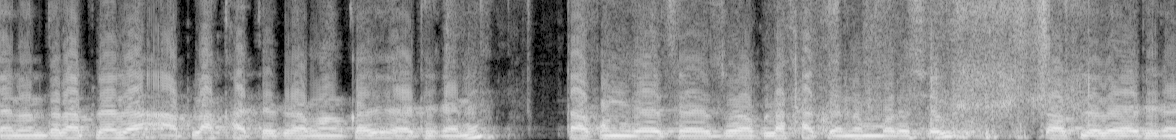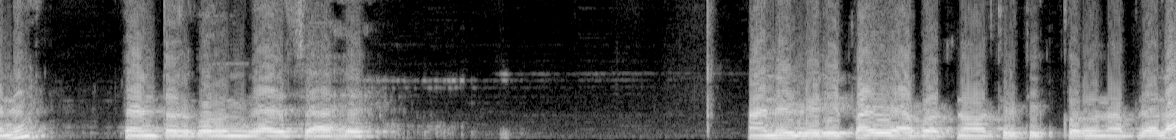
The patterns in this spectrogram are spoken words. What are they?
त्यानंतर आपल्याला आपला खाते क्रमांक या ठिकाणी टाकून घ्यायचा आहे. जो आपला खाते नंबर असेल तो आपल्याला या ठिकाणी एंटर करून घ्यायचा आहे. आणि व्हेरीफाय या बटनावरती टिक करून आपल्याला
